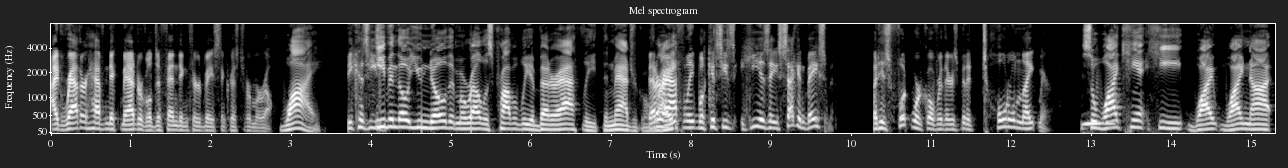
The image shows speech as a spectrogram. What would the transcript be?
I'd rather have Nick Madrigal defending third base than Christopher Morel Why? because he's Even though you know that Morel is probably a better athlete than Madrigal, better right? athlete. Well, because he's he is a second baseman, but his footwork over there has been a total nightmare. So why can't he? Why why not?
